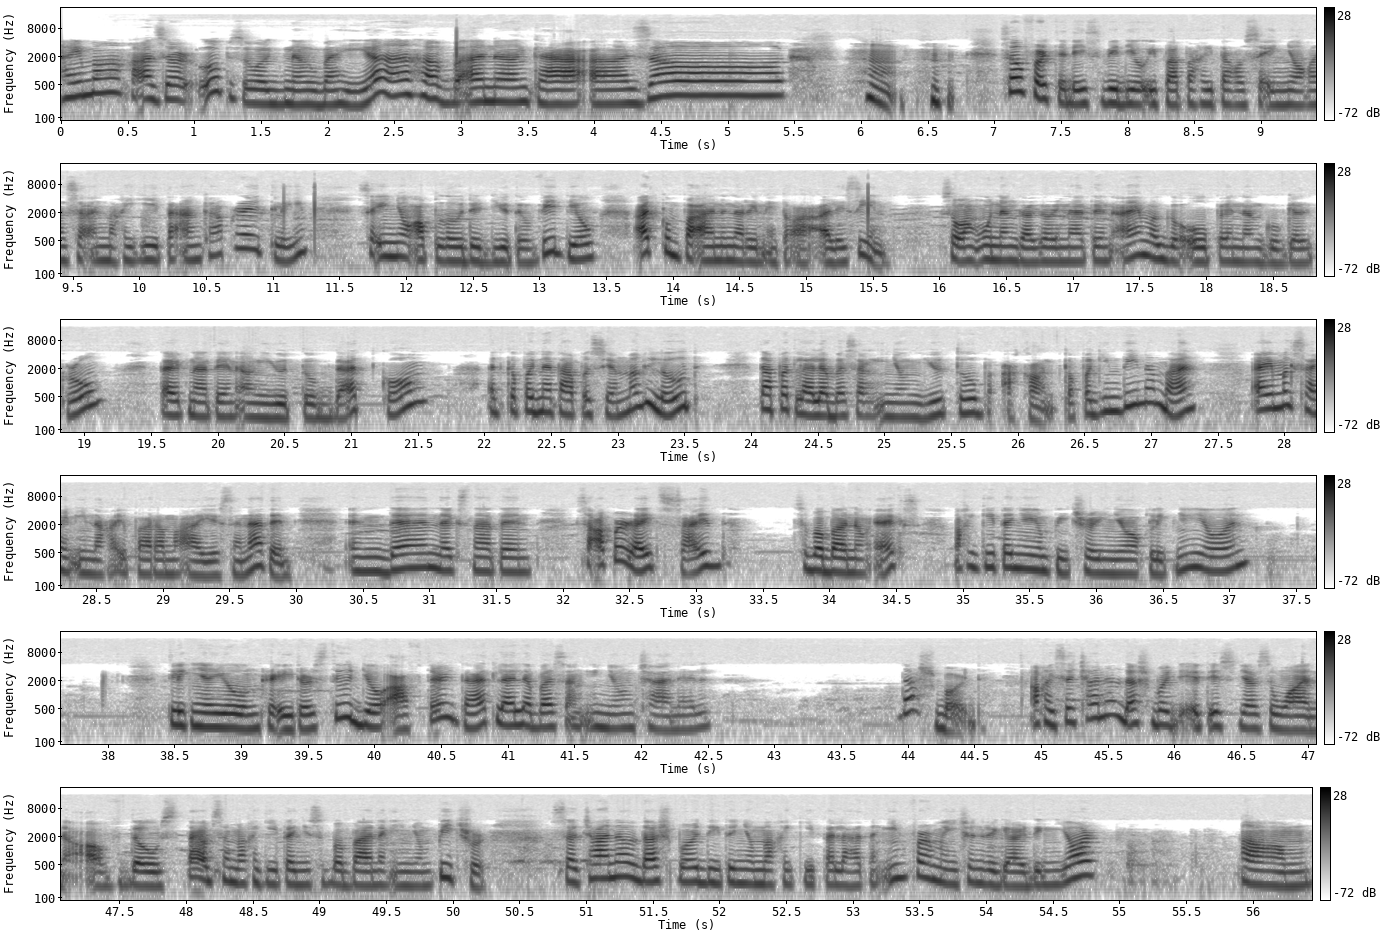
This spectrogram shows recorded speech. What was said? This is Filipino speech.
Hi mga kaazar, oops, wag nang mahiya, haba ng kaazar. Hmm. so for today's video, ipapakita ko sa inyo kung saan makikita ang copyright claim sa inyong uploaded YouTube video at kung paano na rin ito aalisin. So ang unang gagawin natin ay mag-open ng Google Chrome, type natin ang youtube.com at kapag natapos yan mag-load, dapat lalabas ang inyong YouTube account. Kapag hindi naman, ay mag-sign in na kayo para maayos na natin. And then, next natin, sa upper right side, sa baba ng X, makikita nyo yung picture nyo. Click nyo yon Click nyo yung Creator Studio. After that, lalabas ang inyong channel dashboard. Okay, sa channel dashboard, it is just one of those tabs na makikita nyo sa baba ng inyong picture. Sa channel dashboard, dito nyo makikita lahat ng information regarding your um,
